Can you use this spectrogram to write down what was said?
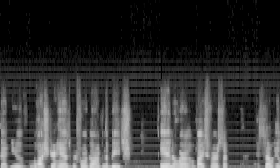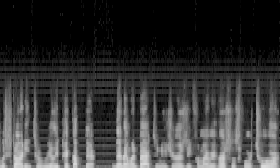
that you've washed your hands before going from the beach in or vice versa. So it was starting to really pick up there. Then I went back to New Jersey for my rehearsals for a tour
